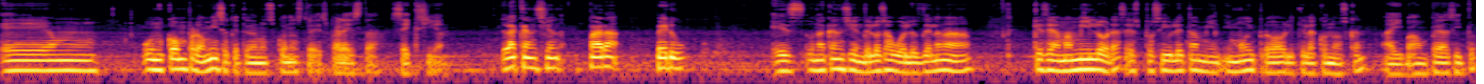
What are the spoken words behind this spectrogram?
eh, un compromiso que tenemos con ustedes para esta sección. La canción para Perú es una canción de los abuelos de la nada que se llama Mil Horas. Es posible también y muy probable que la conozcan. Ahí va un pedacito.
